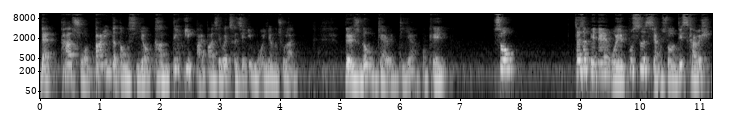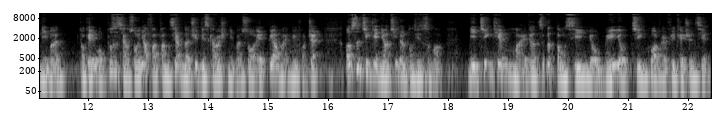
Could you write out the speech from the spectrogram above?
that 他所答应的东西有肯定一百八十会呈现一模一样的出来。There's no guarantee 啊，OK，So 在这边呢，我也不是想说 discourage 你们，OK，我不是想说要反方向的去 discourage 你们说，哎，不要买 new project，而是今天你要记得的东西是什么？ 你今天买的这个东西有没有经过 verification 先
